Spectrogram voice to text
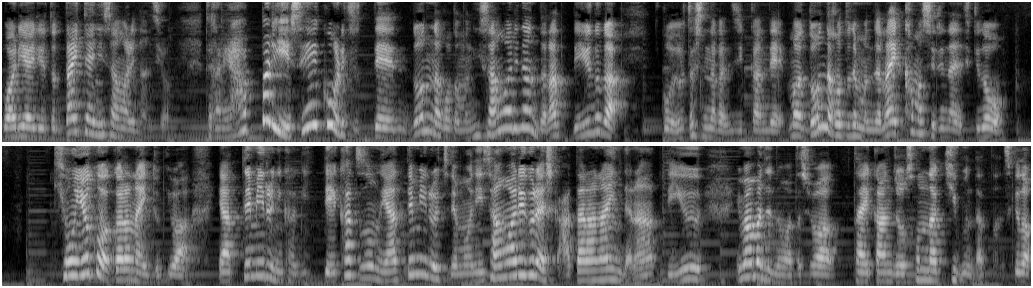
割合で言うと大体2、3割なんですよ。だからやっぱり成功率ってどんなことも2、3割なんだなっていうのが、こう私の中で実感で、まあどんなことでもじゃないかもしれないですけど、基本よくわからないときは、やってみるに限って、かつそのやってみるうちでも2、3割ぐらいしか当たらないんだなっていう、今までの私は体感上そんな気分だったんですけど、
